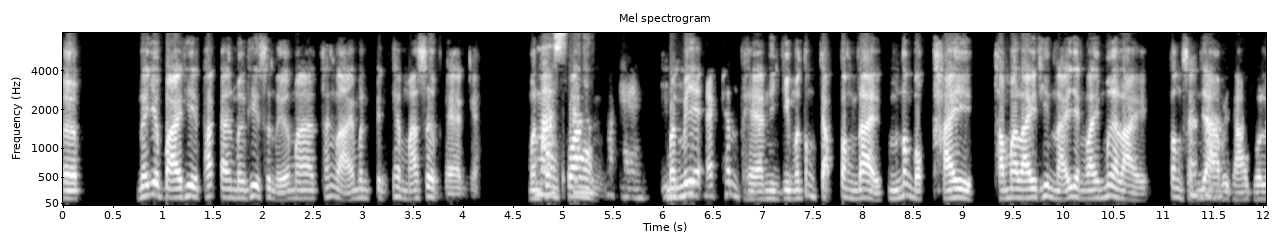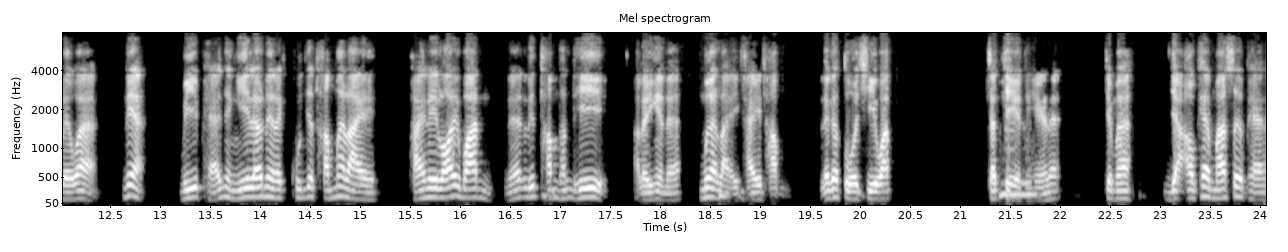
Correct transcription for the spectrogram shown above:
เออนโยบายที่พรรคการเมืองที่เสนอมาทั้งหลายมันเป็นแค่มาสเตอร์แพลนไงมันต้องกว้างมันไม่ใช่แอคชั่นแพลนจริงๆ มันต้องจับต้องได้ มันต้องบอกใครทำอะไรที่ไหนอย่างไรเมื่อไหร่ต้องสัญญาอ่าฮะประชาชนเลยว่า เนี่ย มีแผนอย่างนี้แล้วเนี่ยคุณจะทำเมื่อไหร่ภายในร้อยวันนะหรือทำทันทีอะไรเงี้ยนะเมื่อไหร่ใครทำแล้วก็ตัวชี้วัด ชัดเจนอย่างเงี้ยนะใช่ไหมอย่าเอาแค่มาสเตอร์แพลน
